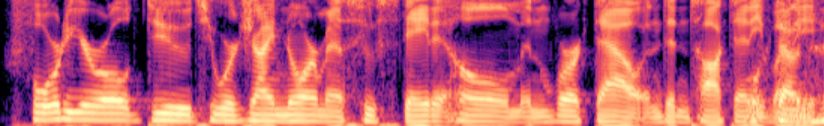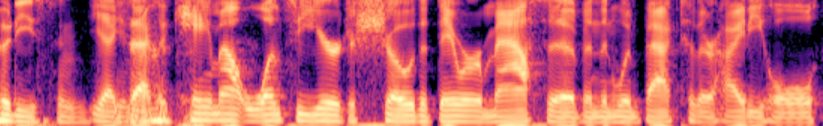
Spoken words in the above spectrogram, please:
40 year old dudes who were ginormous who stayed at home and worked out and didn't talk to anybody in hoodies and yeah, you know. exactly. Came out once a year to show that they were massive, and then went back to their hidey hole.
